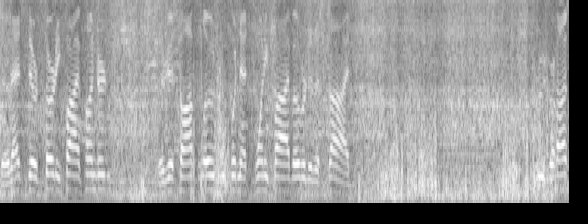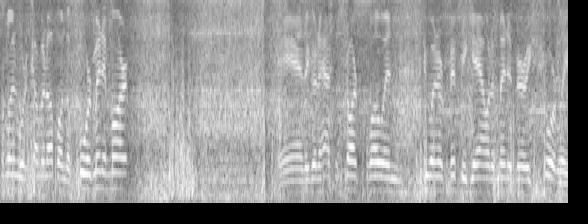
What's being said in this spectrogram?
So that's their 3500. They're just offloading, putting that 25 over to the side. Crews are hustling. We're coming up on the four minute mark. And they're going to have to start flowing 250 gallon a minute very shortly.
